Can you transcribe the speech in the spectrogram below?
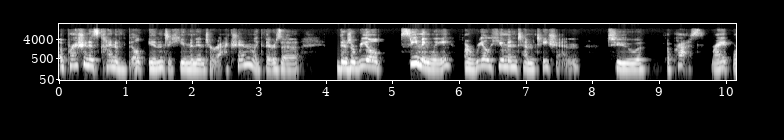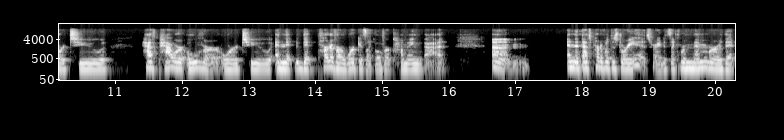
oppression is kind of built into human interaction. Like there's a there's a real seemingly a real human temptation to oppress, right? Or to have power over or to and that, that part of our work is like overcoming that. Um and that that's part of what the story is, right? It's like remember that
